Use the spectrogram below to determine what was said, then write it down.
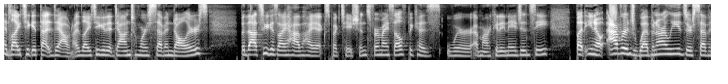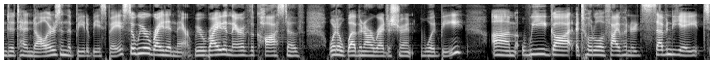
I'd like to get that down. I'd like to get it down to more $7. But that's because I have high expectations for myself because we're a marketing agency. But, you know, average webinar leads are 7 to $10 in the B2B space. So we were right in there. We were right in there of the cost of what a webinar registrant would be. Um, we got a total of 578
